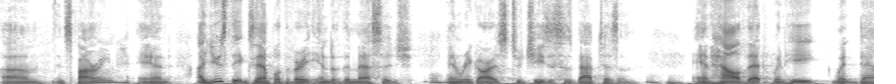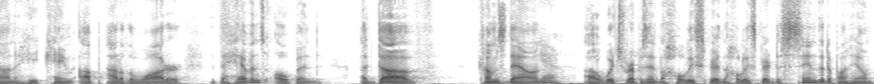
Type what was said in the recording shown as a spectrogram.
um, inspiring and I use the example at the very end of the message Mm-hmm. in regards to Jesus' baptism and how that when he went down and he came up out of the water, that the heavens opened, a dove comes down, Yeah. uh, which represented the Holy Spirit, and the Holy Spirit descended upon him,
